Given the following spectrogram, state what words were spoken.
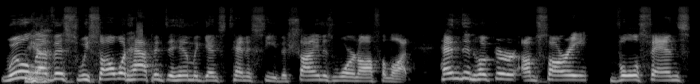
Will Yeah. Levis, we saw what happened to him against Tennessee. The shine is worn off a lot. Hendon Hooker, I'm sorry, Vols fans.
